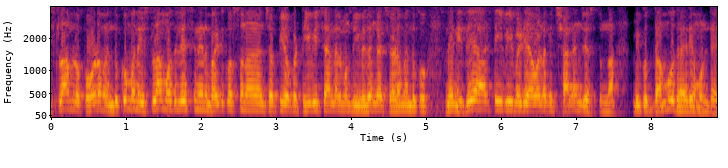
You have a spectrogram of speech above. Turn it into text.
ఇస్లాంలో పోవడం ఎందుకు? మన ఇస్లాం వదిలేసి నేను బయటకు వస్తున్నానని చెప్పి ఒక టీవీ ఛానల్ ముందు ఈ విధంగా చేయడం ఎందుకు? నేను ఇదే ఆర్టీవీ మీడియా వాళ్ళకి ఛాలెంజ్ చేస్తున్నా. మీకు దమ్ము ధైర్యం ఉంటే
